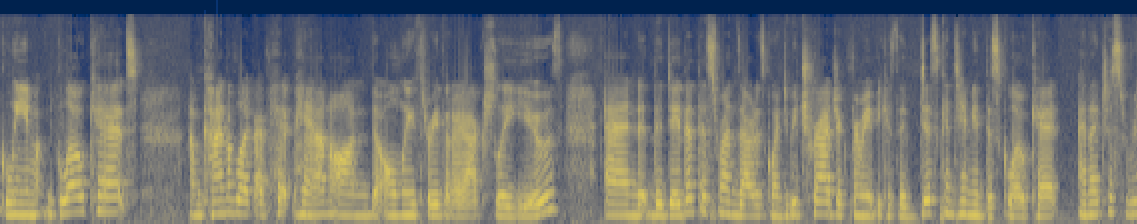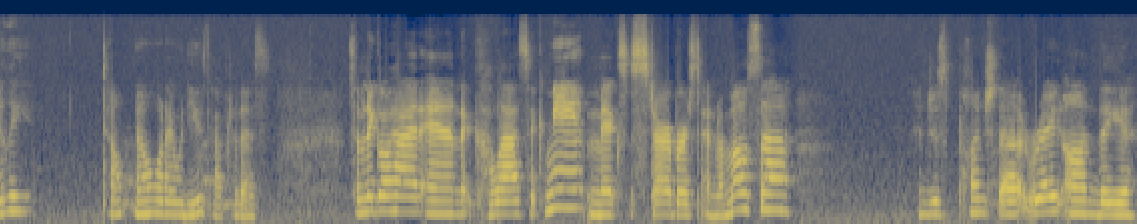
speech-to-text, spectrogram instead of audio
Gleam Glow Kit. I'm kind of like I've hit pan on the only three that I actually use and the day that this runs out is going to be tragic for me because they've discontinued this glow kit and I just really don't know what I would use after this. So I'm going to go ahead and Classic Me mix Starburst and Mimosa and just punch that right on the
